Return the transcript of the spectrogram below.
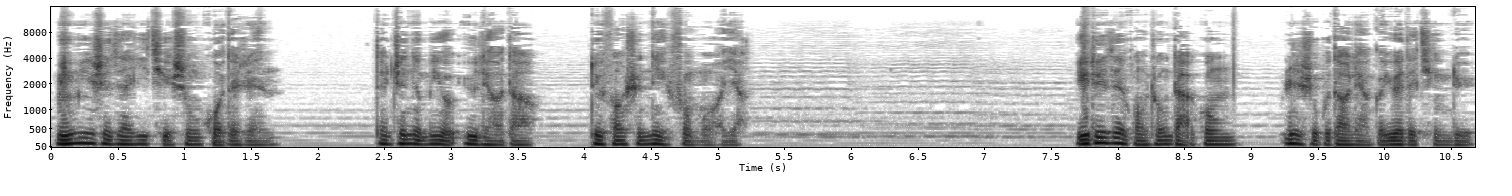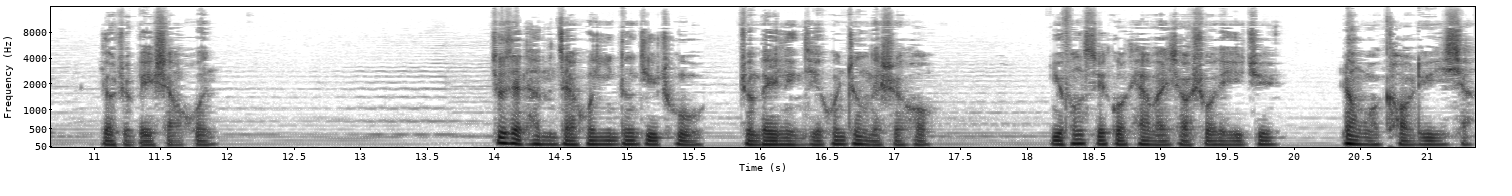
明明是在一起生活的人，但真的没有预料到。”对方是那副模样。一对在广州打工、认识不到两个月的情侣要准备闪婚，就在他们在婚姻登记处准备领结婚证的时候，女方随口开玩笑说了一句：“让我考虑一下。”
